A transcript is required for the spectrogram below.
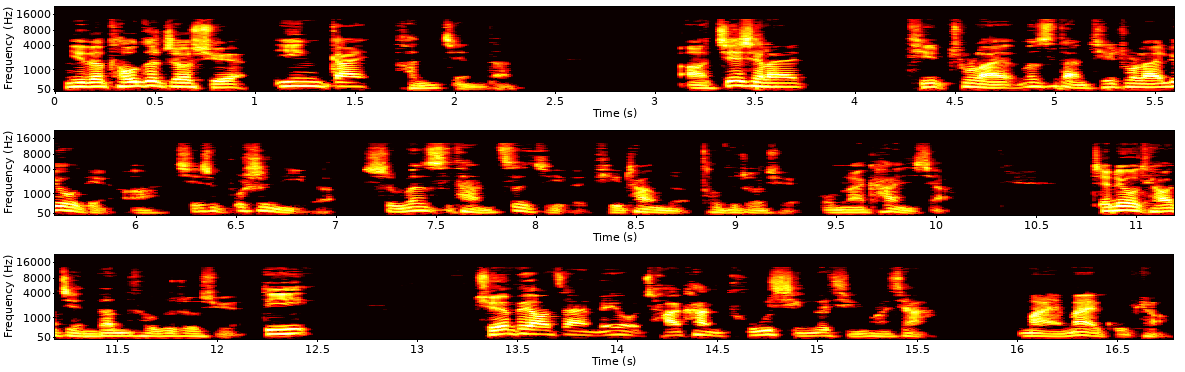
你的投资哲学应该很简单啊！接下来。提出来，温斯坦提出来六点啊，其实不是你的，是温斯坦自己的提倡的投资哲学。我们来看一下这六条简单的投资哲学。第一，绝不要在没有查看图形的情况下买卖股票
